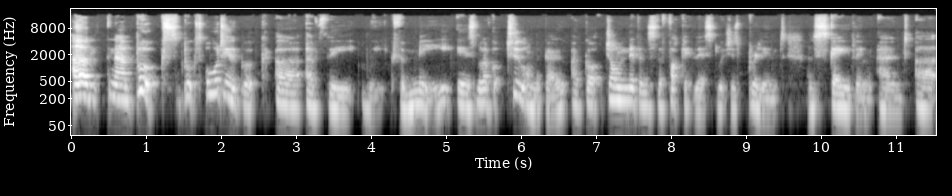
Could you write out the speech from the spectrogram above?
Um, now, books, books, audiobook uh, of the week for me is well, I've got two on the go. I've got John Niven's The Fuck It List, which is brilliant and scathing, and uh,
